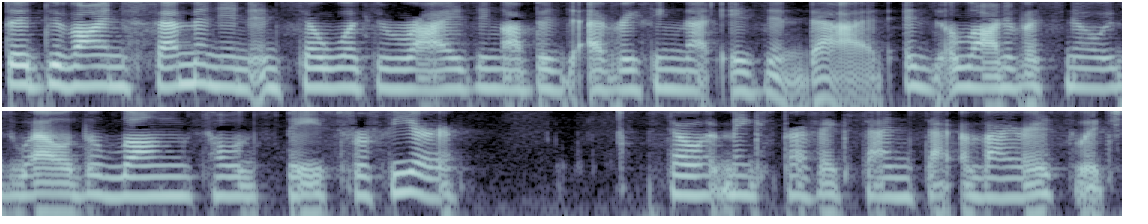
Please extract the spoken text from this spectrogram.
the divine feminine. And so what's rising up is everything that isn't that. As a lot of us know as well, the lungs hold space for fear So it makes perfect sense that a virus, which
